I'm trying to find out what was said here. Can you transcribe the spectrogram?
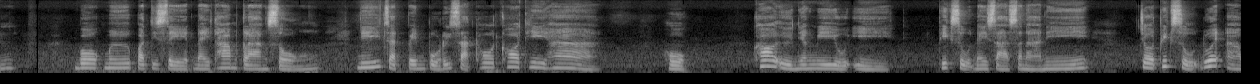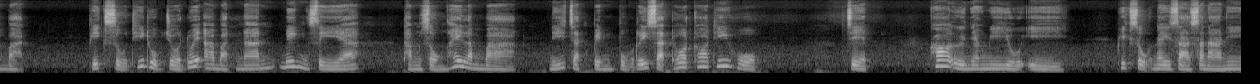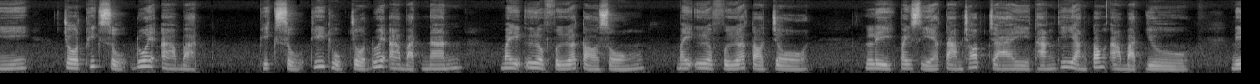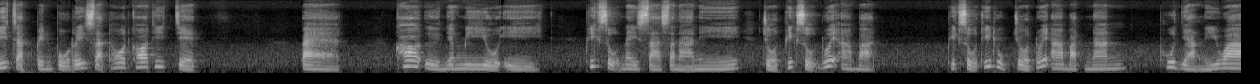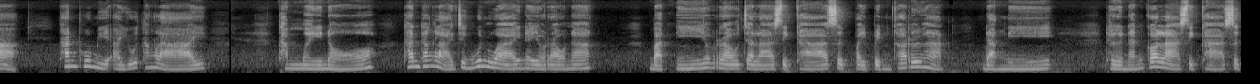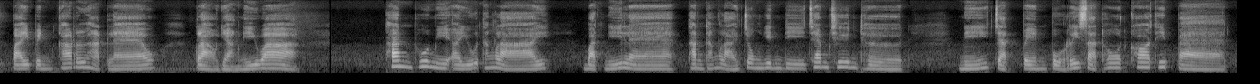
โบกมือปฏิเสธในท่ามกลางสงฆ์นี้จัดเป็นปุริสโทษข้อที่ห้าหกข้ออื่นยังมีอยู่อีก ภิกษุในศาสนานี้ โจทย์ภิกษุด้วยอาบัติ ภิกษุที่ถูกโจทย์ด้วยอาบัตินั้นนิ่งเสียทำสงให้ลำบาก นี้จัดเป็นปุริสโทษข้อที่หกเจ็ดข้ออื่นยังมีอยู่อีก ภิกษุในศาสนานี้ โจทย์ภิกษุด้วยอาบัติ ภิกษุที่ถูกโจทย์ด้วยอาบัตินั้น ไม่เอื้อเฟื้อต่อสงฆ์ไม่เอื้อเฟื้อต่อโจทย์ หลีกไปเสียตามชอบใจทั้งที่ยังต้องอาบัติอยู่ นี้จัดเป็นปุริสโทษข้อที่เจ็ด 8. ข้ออื่นยังมีอยู่อีก ภิกษุในศาสนานี้ โจทย์ภิกษุด้วยอาบัติ ภิกษุที่ถูกโจทย์ด้วยอาบัตินั้น พูดอย่างนี้ว่า ท่านผู้มีอายุทั้งหลายทำไมหนอ ท่านทั้งหลายจึงวุ่นวายในเรานัก บัดนี้เราจะลาสิกขาศึกไปเป็นข้ารือหัดดังนี้ เธอนั้นก็ลาสิกขาศึกไปเป็นข้ารือหัดแล้ว กล่าวอย่างนี้ว่า ท่านผู้มีอายุทั้งหลาย บัดนี้แล ท่านทั้งหลายจงยินดีแช่มชื่นเถิด นี้จัดเป็นปุริสโทษข้อที่ 8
